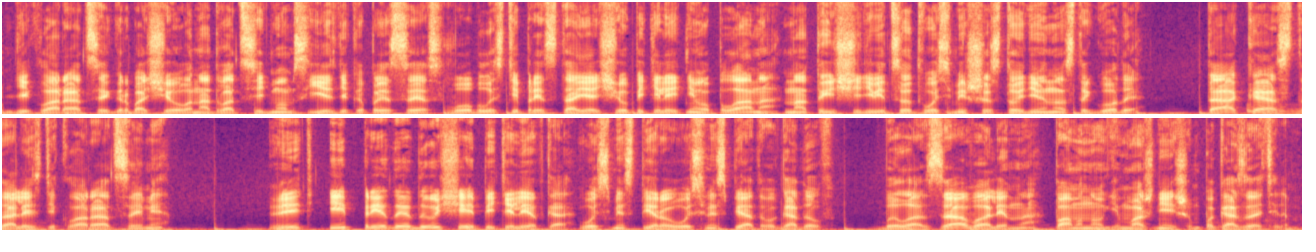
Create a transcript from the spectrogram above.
декларации Горбачева на 27-м съезде КПСС в области предстоящего пятилетнего плана на 1986-90 годы так и остались декларациями. Ведь и предыдущая пятилетка 81-85 годов была завалена по многим важнейшим показателям.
